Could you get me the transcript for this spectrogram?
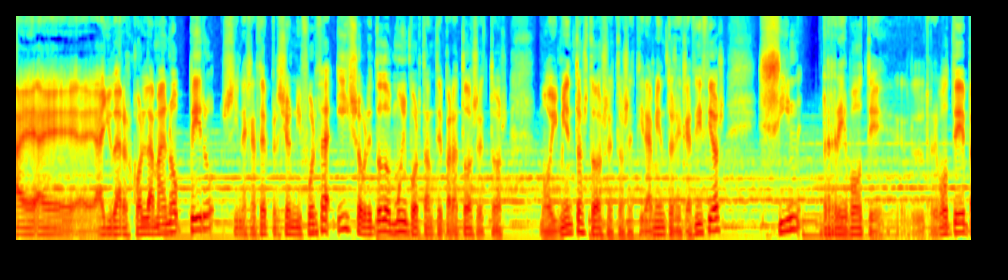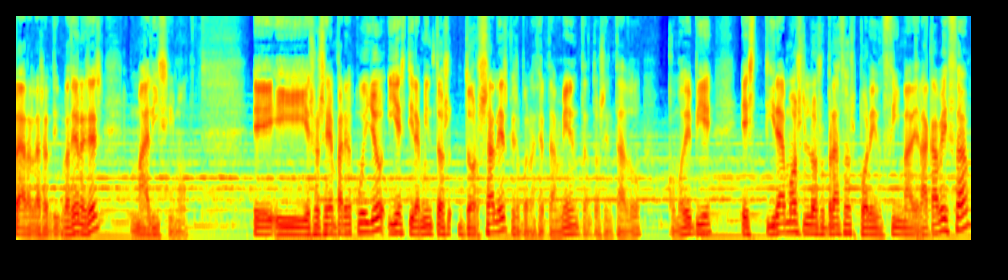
eh, ayudaros con la mano, pero sin ejercer presión ni fuerza y sobre todo muy importante para todos estos movimientos, todos estos estiramientos y ejercicios, sin rebote. El rebote para las articulaciones es malísimo. Eh, y eso serían para el cuello y estiramientos dorsales que se pueden hacer también, tanto sentado como de pie, estiramos los brazos por encima de la cabeza,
